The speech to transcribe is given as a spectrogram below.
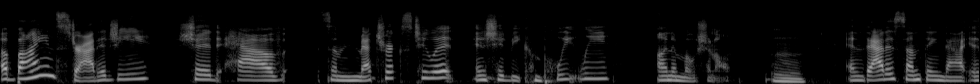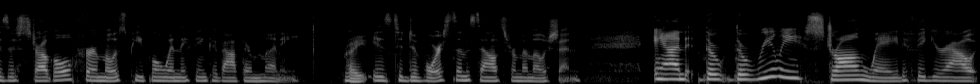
A buying strategy should have some metrics to it and should be completely unemotional. Mm. And that is something that is a struggle for most people when they think about their money Right. is to divorce themselves from emotion. And the the really strong way to figure out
